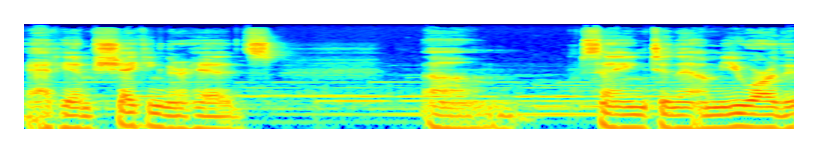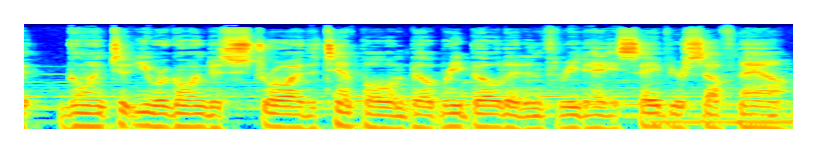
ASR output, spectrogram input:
at him, shaking their heads. Um, saying to them, "You are the, going to you are going to destroy the temple and build rebuild it in three days. Save yourself now.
